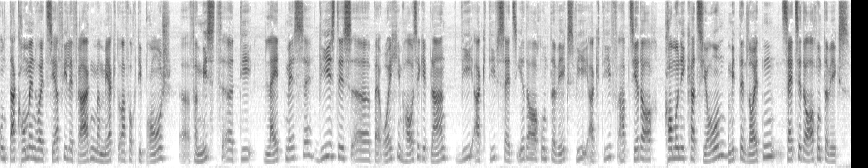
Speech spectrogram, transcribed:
Und da kommen halt sehr viele Fragen. Man merkt einfach, die Branche vermisst die Leitmesse. Wie ist es bei euch im Hause geplant? Wie aktiv seid ihr da auch unterwegs? Wie aktiv habt ihr da auch Kommunikation mit den Leuten? Seid ihr da auch unterwegs?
